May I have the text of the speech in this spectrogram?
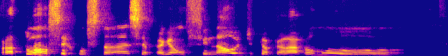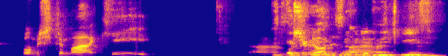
para a atual circunstância, pegar um final de campeonato, vamos, vamos estimar aqui. Esportivo de da... 2015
